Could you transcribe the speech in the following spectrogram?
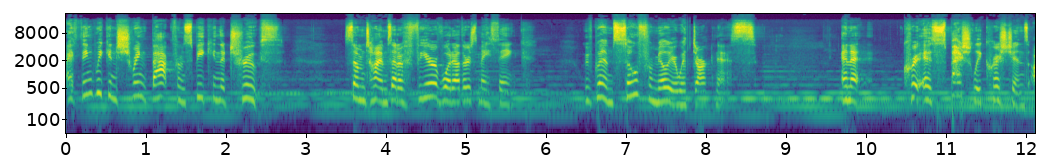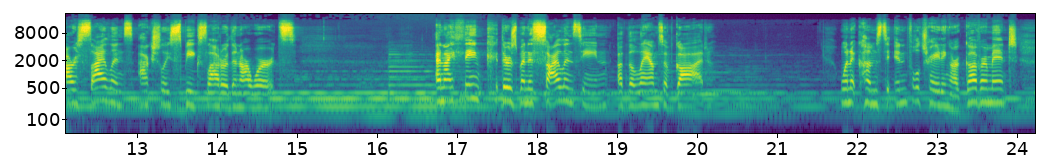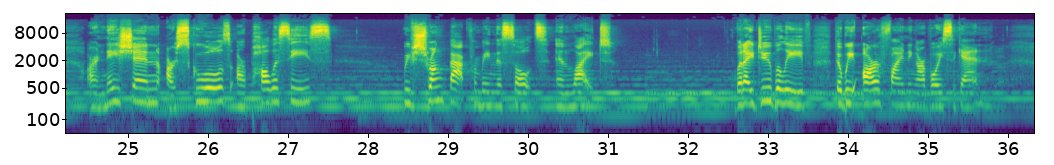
I think we can shrink back from speaking the truth sometimes out of fear of what others may think. We've been so familiar with darkness. And especially Christians, our silence actually speaks louder than our words. And I think there's been a silencing of the lambs of God when it comes to infiltrating our government, our nation, our schools, our policies. We've shrunk back from being the salt and light. But I do believe that we are finding our voice again.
